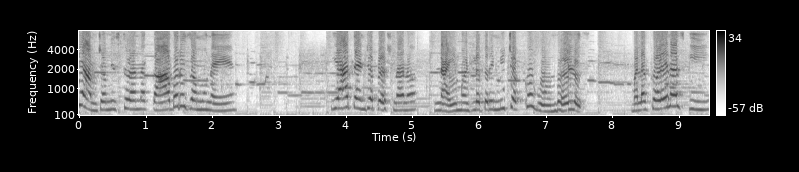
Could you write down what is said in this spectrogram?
ते आमच्या मिस्टरांना का बरं जमू नये? या त्यांच्या प्रश्नानं नाही म्हटलं तरी मी चक्क गोंधळलोच. मला कळेनाच की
